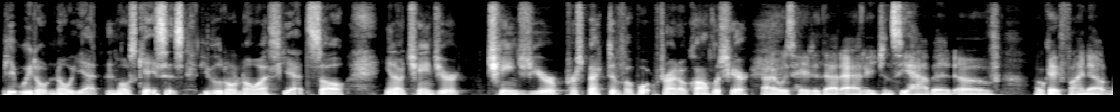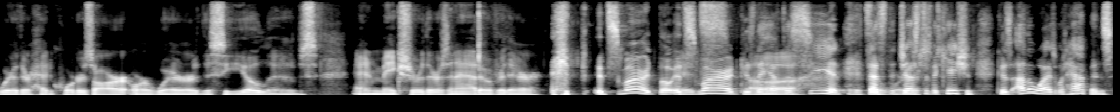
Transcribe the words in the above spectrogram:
people we don't know yet in most cases, people don't know us yet. So, you know, change your change your perspective of what we're trying to accomplish here. I always hated that ad agency habit of, okay, find out where their headquarters are or where the CEO lives and make sure there's an ad over there. it's smart though. It's, It's, smart because they have to uh, see it. That's the the, justification. Because otherwise, what happens?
